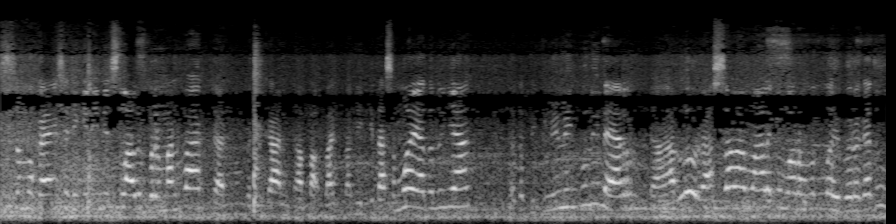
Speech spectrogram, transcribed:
semoga yang sedikit ini selalu bermanfaat dan memberikan dampak baik bagi kita semua ya tentunya tetap di keliling kuliner dan lur assalamualaikum warahmatullahi wabarakatuh.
